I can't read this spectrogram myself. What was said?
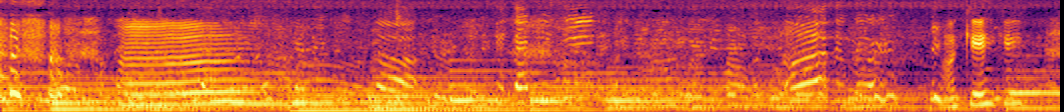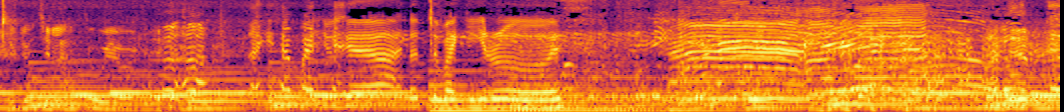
Okey, okey. Duduk celah tu ya. Tak kisah sampai Juga doktor bagi ros. Akhirnya.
